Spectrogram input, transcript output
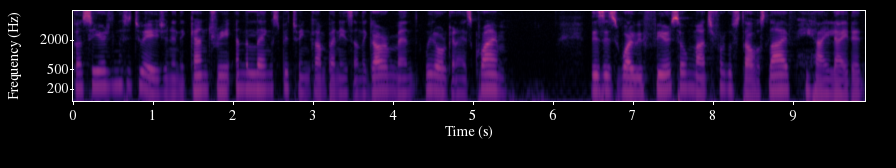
considering the situation in the country and the links between companies and the government with organized crime. This is why we fear so much for Gustavo's life, he highlighted.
